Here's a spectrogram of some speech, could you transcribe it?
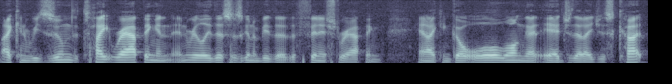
I can resume the tight wrapping and, and really this is going to be the, the finished wrapping and I can go all along that edge that I just cut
